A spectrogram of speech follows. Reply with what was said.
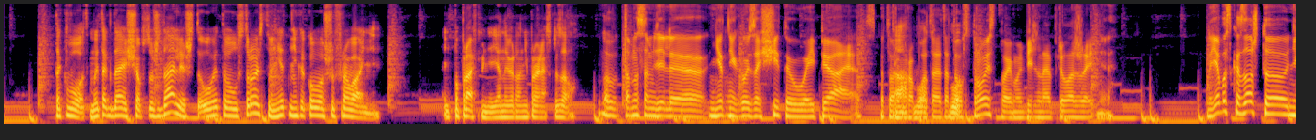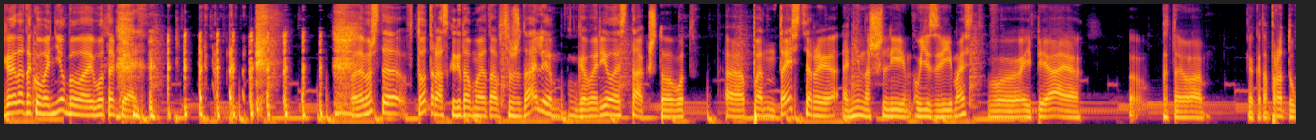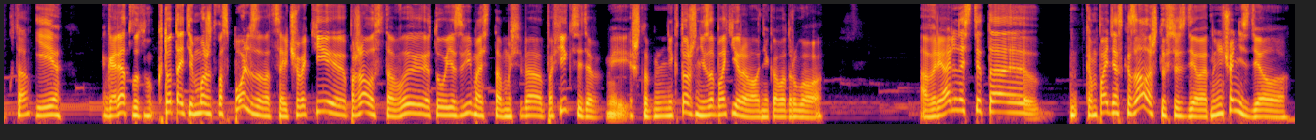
Так вот, мы тогда еще обсуждали, что у этого устройства нет никакого шифрования. Поправь меня, я, наверное, неправильно сказал. Ну, там на самом деле нет никакой защиты у API, с которым а, работает вот, это вот. устройство и мобильное приложение. Но я бы сказал, что никогда такого не было, и вот опять. Потому что в тот раз, когда мы это обсуждали, говорилось так, что вот э, пен-тестеры, они нашли уязвимость в API этого, как это, продукта. И говорят, вот кто-то этим может воспользоваться, и чуваки, пожалуйста, вы эту уязвимость там у себя пофиксите, чтобы никто же не заблокировал никого другого. А в реальности-то компания сказала, что все сделает, но ничего не сделала.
